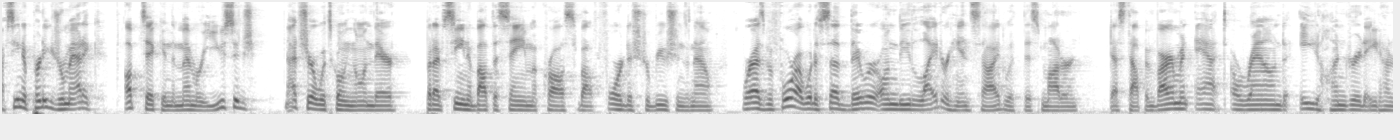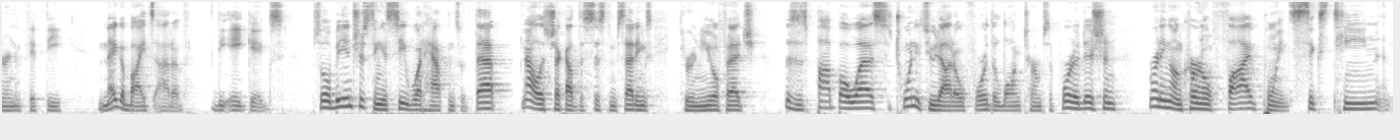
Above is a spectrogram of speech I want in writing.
I've seen a pretty dramatic uptick in the memory usage. Not sure what's going on there, but I've seen about the same across about four distributions now. Whereas before I would have said they were on the lighter hand side with this modern desktop environment at around 800, 850 megabytes out of the 8 gigs. So it'll be interesting to see what happens with that. Now let's check out the system settings through NeoFetch. This is Pop! OS 22.04, the long-term support edition, running on kernel 5.16.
